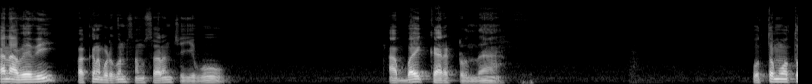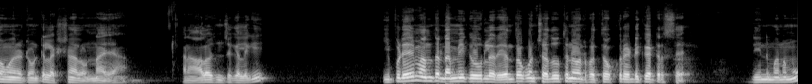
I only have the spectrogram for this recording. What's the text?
కానీ అవేవి పక్కన పడుకొని సంసారం చెయ్యవు. అబ్బాయికి క్యారెక్టర్ ఉందా? ఉత్తమోత్తమైనటువంటి లక్షణాలు ఉన్నాయా? అని ఆలోచించగలిగి ఇప్పుడేమి అంత డమ్మీకి ఊర్లేరు ఎంతో కొంచెం చదువుతున్నారు ప్రతి ఒక్కరు ఎడ్యుకేటర్సే దీన్ని మనము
